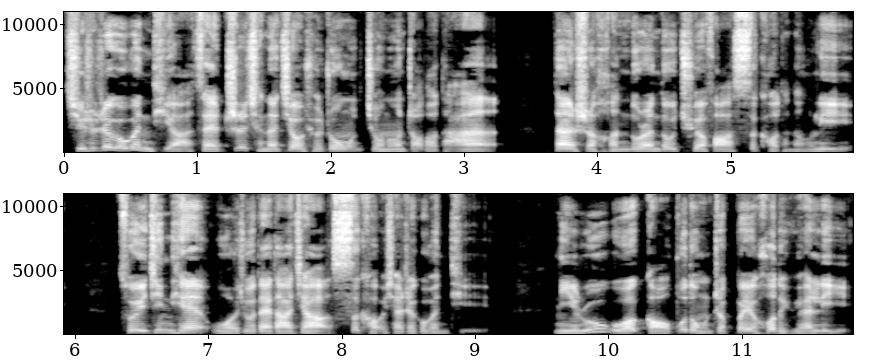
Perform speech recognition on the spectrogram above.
其实这个问题啊，在之前的教学中就能找到答案，但是很多人都缺乏思考的能力，所以今天我就带大家思考一下这个问题。你如果搞不懂这背后的原理，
